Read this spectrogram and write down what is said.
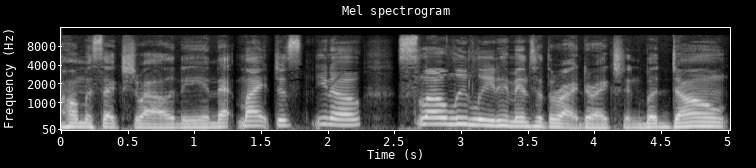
homosexuality and that might just, you know, slowly lead him into the right direction. But don't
